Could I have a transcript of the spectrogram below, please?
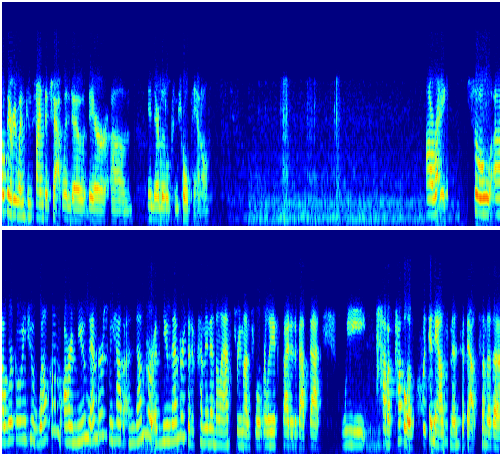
hope everyone can find the chat window there um, in their little control panel. All right, so uh, we're going to welcome our new members. We have a number of new members that have come in in the last three months. We're really excited about that. We have a couple of quick announcements about some of the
